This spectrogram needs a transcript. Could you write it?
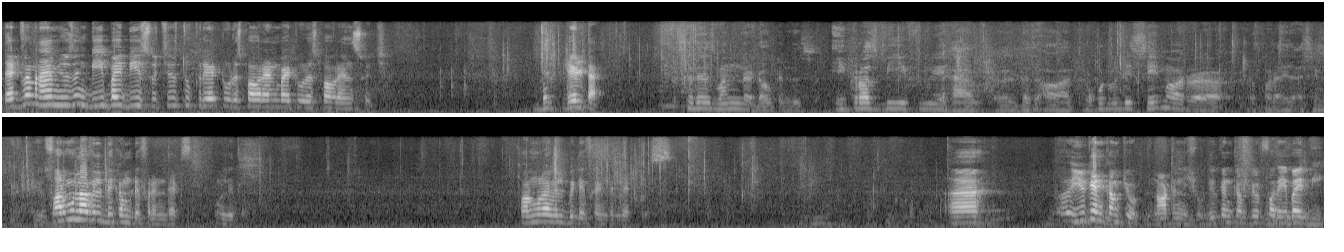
That one I am using B by B switches to create 2 raised power n by 2 raised power n switch. But Delta. so there is one uh, doubt in this. A cross B, if we have, uh, the uh, throughput will be same or uh, for a asymmetric? Formula will become different. That's only thing. Formula will be different in that case. Uh, uh, you can compute, not an issue. You can compute for A by B.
